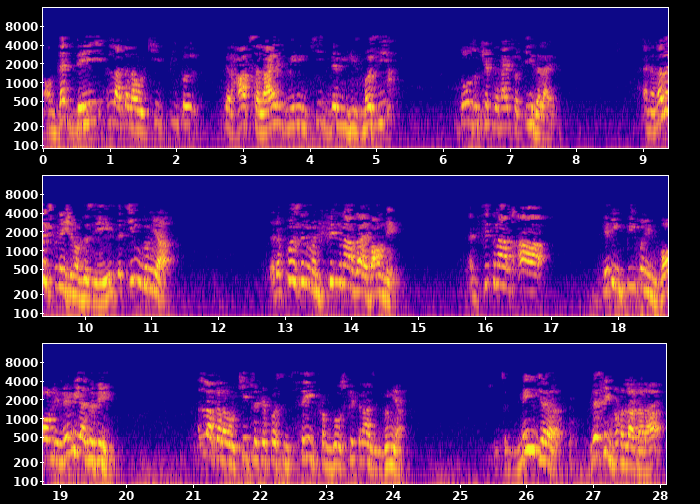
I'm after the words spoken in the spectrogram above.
On that day, Allah Ta'ala will keep people, their hearts alive, meaning keep them in His mercy, those who kept the nights of Eid alive. And another explanation of this is that in dunya, that a person when fitnas are abounding, and fitnas are getting people involved in every other thing. Allah Ta'ala will keep such a person safe from those fitnas in dunya. It's a major blessing from Allah Ta'ala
